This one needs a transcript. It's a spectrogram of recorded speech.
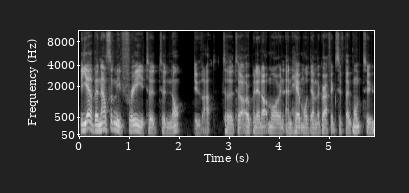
but yeah, they're now suddenly free to to not do that, to to open it up more and, and hit more demographics if they want to.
